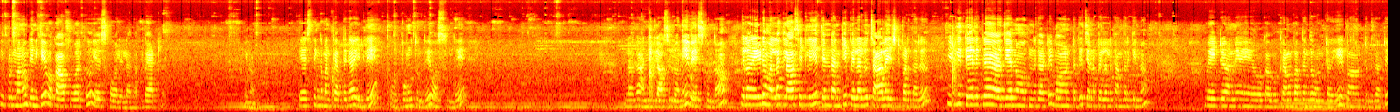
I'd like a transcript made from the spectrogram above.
ఇప్పుడు మనం దీనికి ఒక హాఫ్ వరకు వేసుకోవాలి ఇలాగా బ్యాటర్. ఇవ్వండి వేస్తే ఇంకా మనకి పెద్దగా ఇడ్లీ పొంగుతుంది వస్తుంది. ఇలాగా అన్ని గ్లాసుల్లోని వేసుకుందాం. ఇలా వేయడం వల్ల గ్లాస్ ఇడ్లీ తినడానికి పిల్లలు చాలా ఇష్టపడతారు. ఇడ్లీ తేలిగ్గా జీర్ణం అవుతుంది కాబట్టి బాగుంటుంది చిన్నపిల్లలకి అందరికీ వెయిట్ అన్నీ ఒక క్రమబద్ధంగా ఉంటాయి బాగుంటుంది కాబట్టి.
